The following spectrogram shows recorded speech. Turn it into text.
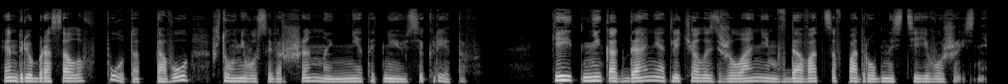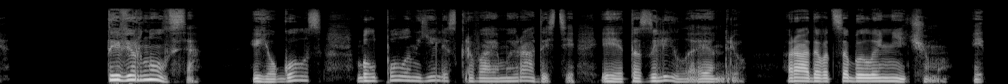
Эндрю бросала в пот от того, что у него совершенно нет от нее секретов. Кейт никогда не отличалась желанием вдаваться в подробности его жизни. «Ты вернулся!» Ее голос был полон еле скрываемой радости, и это злило Эндрю. Радоваться было нечему, и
